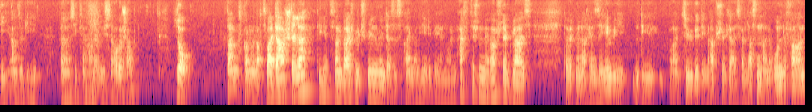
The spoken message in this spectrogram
die also die äh, Signale nicht sauber schalten. So, dann kommen wir noch zwei Darsteller, die jetzt dann gleich mitspielen will. Das ist einmal hier die BR89 in der Aufstellgleis. Da wird man nachher sehen, wie die Züge den Abstellgleis verlassen, eine Runde fahren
